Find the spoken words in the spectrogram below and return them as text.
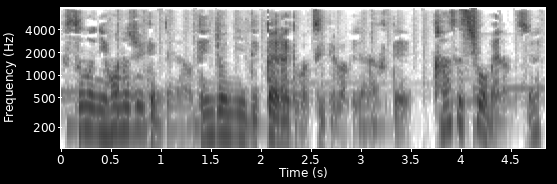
普通の日本の住居みたいなの天井にでっかいライトがついてるわけじゃなくて、間接照明なんですよね。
